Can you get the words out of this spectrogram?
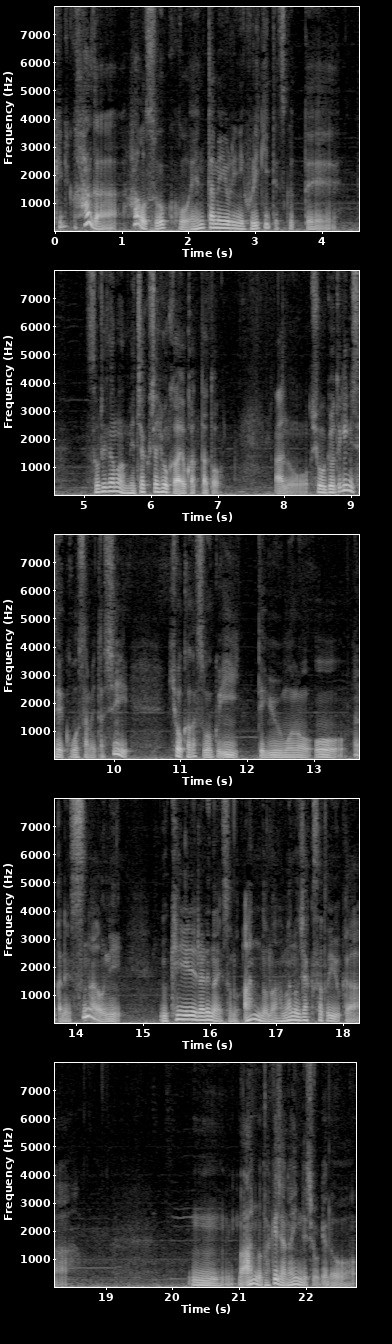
結局歯が歯をすごくこうエンタメ寄りに振り切って作ってそれがまあめちゃくちゃ評価が良かったと。あの商業的に成功を収めたし評価がすごくいいっていうものをなんかね素直に受け入れられないその安野の天の弱さというかうんまあ安野だけじゃないんでしょうけど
